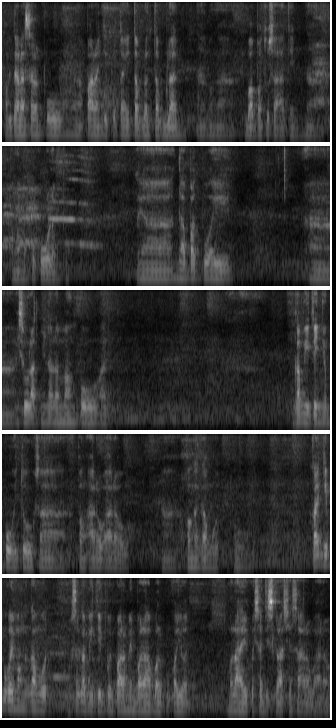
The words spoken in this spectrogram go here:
pagdarasal po na para hindi po tayo tablan-tablan na mga babato sa atin na mga mangkukulam po. Kaya dapat po ay ah, isulat nyo na lamang po at gamitin nyo po ito sa pang-araw-araw na panggagamot. O, kahit di po kayo manggagamot, basta gamitin po para may balabal po kayo at malayo kayo sa disgrasya sa araw-araw.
